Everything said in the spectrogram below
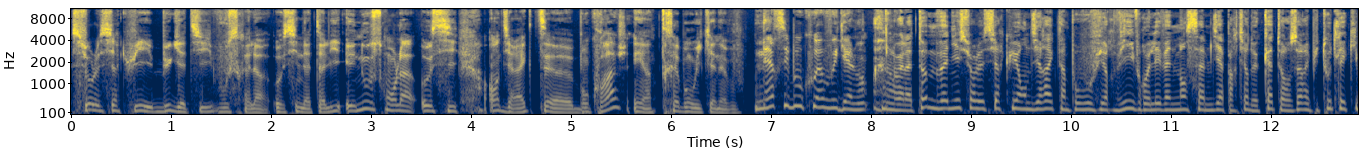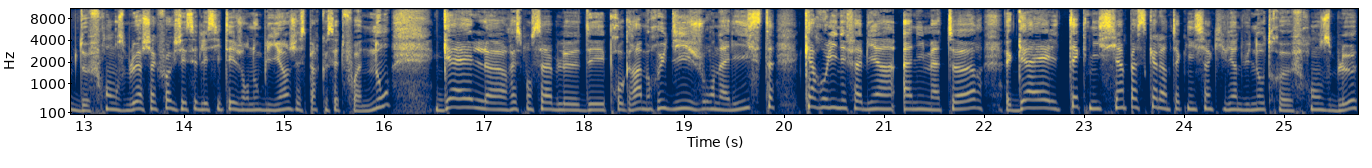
sur le circuit Bugatti vous serez là aussi Nathalie et nous serons là aussi en direct. Euh, bon courage et un très bon week-end à vous. Merci beaucoup à vous également. Voilà, Tom Vanier sur le circuit en direct hein, pour vous faire vivre l'événement samedi à partir de 14h et puis toute l'équipe de France Bleu. À chaque fois que j'essaie de les citer, j'en oublie un. J'espère que cette fois non. Gaël, euh, responsable des programmes, Rudy, journaliste, Caroline et Fabien, animateurs, Gaël, technicien, Pascal, un technicien qui vient d'une autre France Bleu,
